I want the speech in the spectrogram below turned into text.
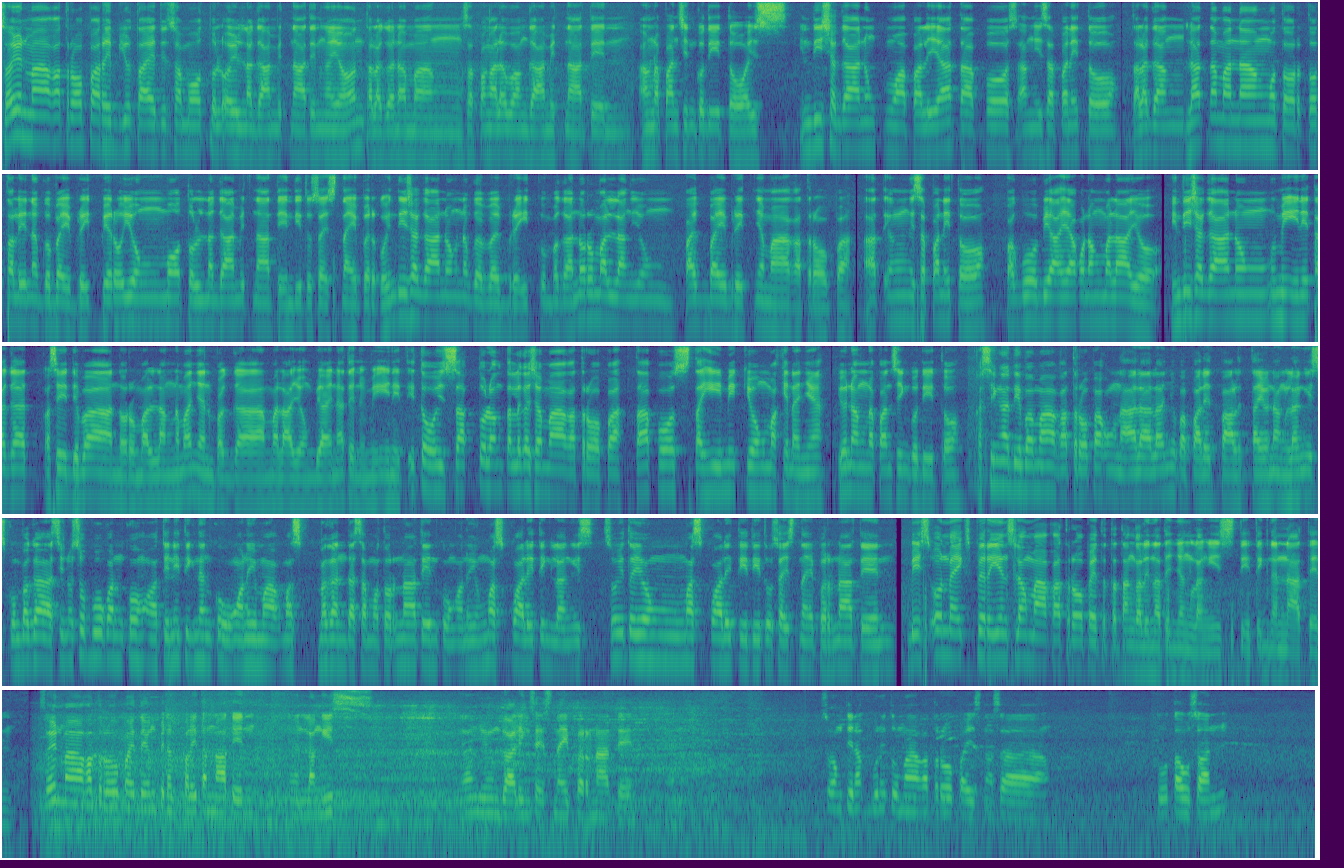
So yun mga katropa, review tayo din sa Motol Oil na gamit natin ngayon. Talaga namang sa pangalawang gamit natin, ang napansin ko dito is hindi siya ganong pumapalya. Tapos ang isa pa nito, talagang lahat naman ng motor totally nagba-vibrate. Pero yung Motol na gamit natin dito sa sniper ko, hindi siya ganong nagba-vibrate. Kumbaga normal lang yung pag-vibrate niya mga katropa. At ang isa pa nito, pag bubiyahe ako ng malayo, hindi siya ganong umiinit agad. Kasi 'di ba normal lang naman yan pag ah, malayo ang biyahe natin, umiinit. Ito sakto lang talaga siya mga katropa. Tapos tahimik yung makina niya. Yun ang napansin ko dito. Kasi nga 'di ba mga katropa, kung naalala nyo, papalit-palit tayo ng langis. Kumbaga sinusubukan ko, ah, tinitignan ko kung ano yung mga mas maganda sa motor natin, kung ano yung mas quality langis. So ito yung mas quality dito sa sniper natin. Based on my experience lang mga katropa, ito tatanggalin natin yung langis. Titignan natin. So yun mga katropa, ito yung pinagpalitan natin. Yan langis. Yan yung galing sa sniper natin. So ang tinakbo nito mga katropa is nasa 2,000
